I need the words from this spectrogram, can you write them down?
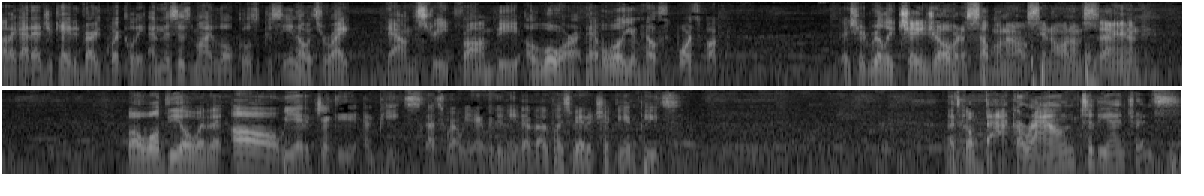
But I got educated very quickly, and this is my locals casino. It's right down the street from the Allure. They have a William Hill Sportsbook. They should really change over to someone else, you know what I'm saying? But we'll deal with it. Oh, we ate a Chickie and Pete's. That's where we ate. We didn't eat at that place. We had a Chickie and Pete's. Let's go back around to the entrance.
